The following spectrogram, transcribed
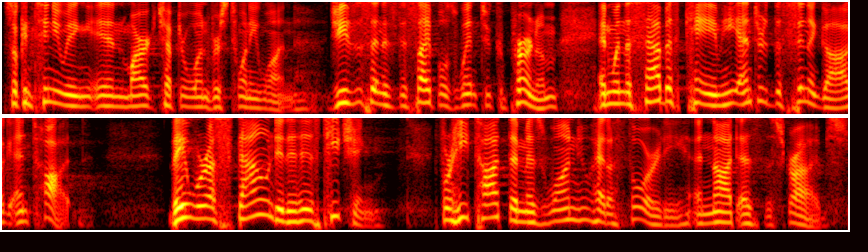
So, continuing in Mark chapter 1, verse 21. Jesus and his disciples went to Capernaum, and when the Sabbath came, he entered the synagogue and taught. They were astounded at his teaching, for he taught them as one who had authority and not as the scribes.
